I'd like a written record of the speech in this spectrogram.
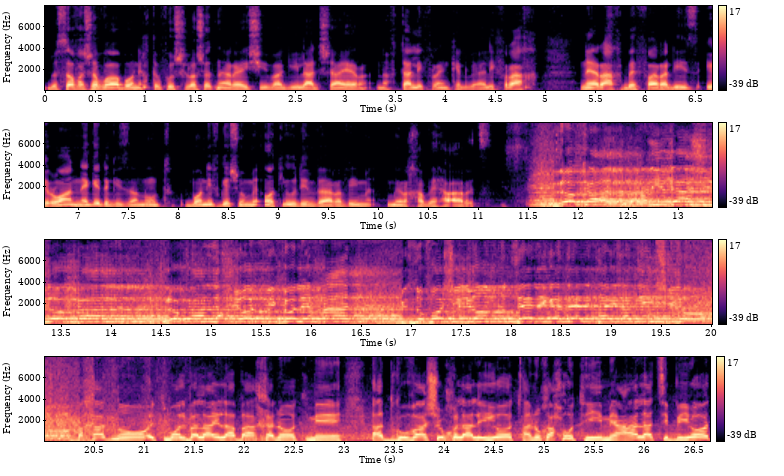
בסוף השבוע בו נחטפו שלושת נערי הישיבה גלעד שער, נפתלי פרנקל ואלי פרח, נערך בפרדיז אירוע נגד הגזענות, בו נפגשו מאות יהודים וערבים מרחבי הארץ. לא קל, אני יודע שלא קל, לא קל לחיות וכל אחד בסופו של יום רוצה לגדל את הילדים שלו. פחדנו אתמול בלילה בהכנות מהתגובה שיכולה להיות. הנוכחות היא מעל הציפיות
